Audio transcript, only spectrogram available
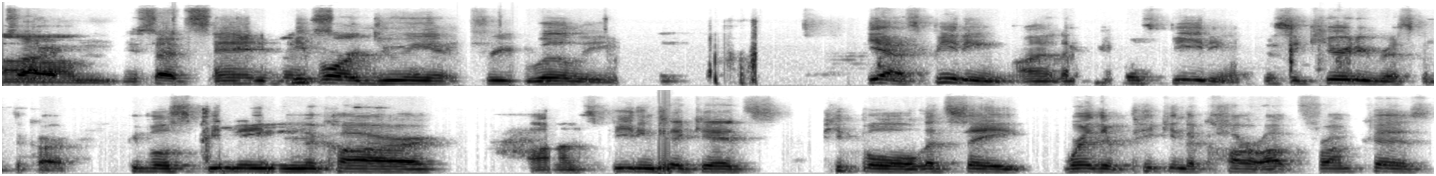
Sorry, um, you said, and people are doing it free willy. Yeah, speeding on uh, like people speeding, the security risk of the car. People speeding in the car, um, speeding tickets. People, let's say, where they're picking the car up from, because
